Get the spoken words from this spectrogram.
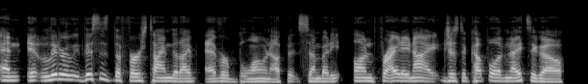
And it literally, this is the first time that I've ever blown up at somebody on Friday night, just a couple of nights ago.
